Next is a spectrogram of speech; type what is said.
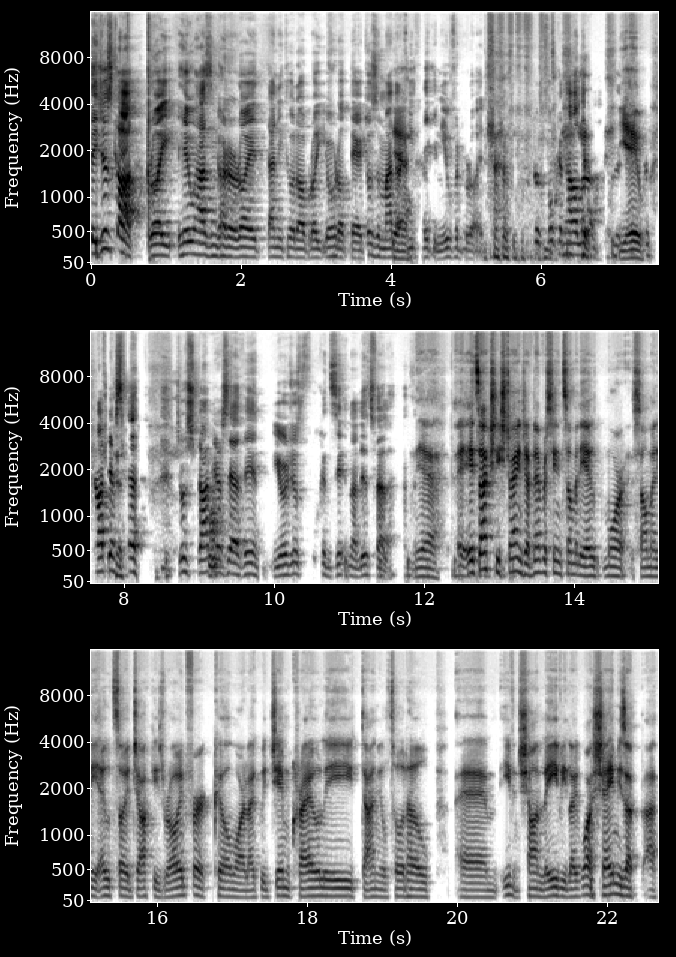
they just got right. Who hasn't got a ride? Danny Tudhope, right? You're up there. It doesn't matter. Yeah. He's taking you for the ride. Just fucking hold on. you. Just strap yourself. Just strap yourself in. You're just fucking sitting on this fella. Yeah, it's actually strange. I've never seen so many out more so many outside jockeys ride for Coolmore, like with Jim Crowley, Daniel Tudhope, um, even Sean Levey. Like, what a shame he's a, a,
